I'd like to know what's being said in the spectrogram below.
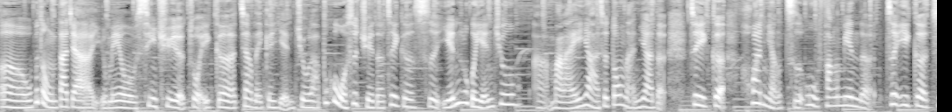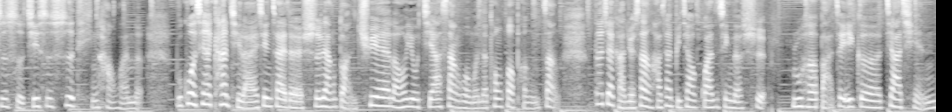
呃，我不懂大家有没有兴趣做一个这样的一个研究啦。不过我是觉得这个是研，如果研究啊马来亚还是东南亚的这一个豢养植物方面的这一个知识，其实是挺好玩的。不过现在看起来，现在的食粮短缺，然后又加上我们的通货膨胀，大家感觉上好像比较关心的是如何把这一个价钱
